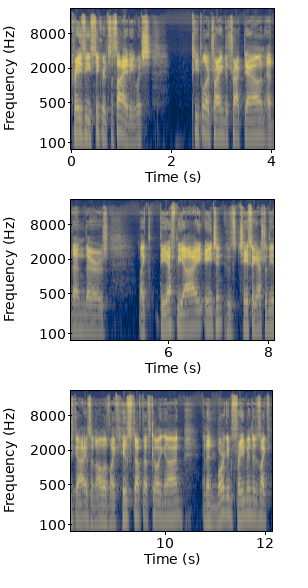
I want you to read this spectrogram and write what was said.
crazy secret society which people are trying to track down and then there's like the FBI agent who's chasing after these guys and all of like his stuff that's going on and then Morgan Freeman is like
